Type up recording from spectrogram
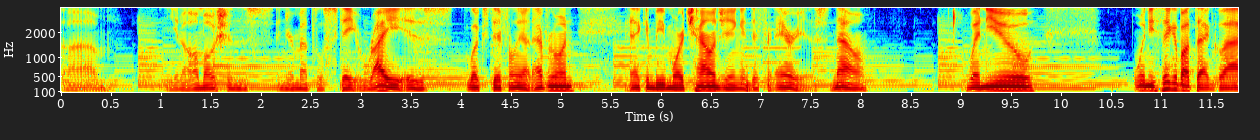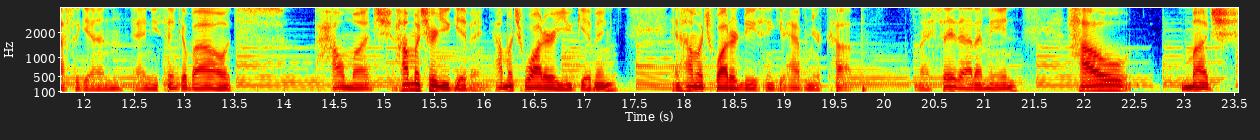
um, you know, emotions and your mental state right is looks differently on everyone, and it can be more challenging in different areas. Now, when you when you think about that glass again, and you think about how much how much are you giving? How much water are you giving? And how much water do you think you have in your cup? When I say that, I mean how much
